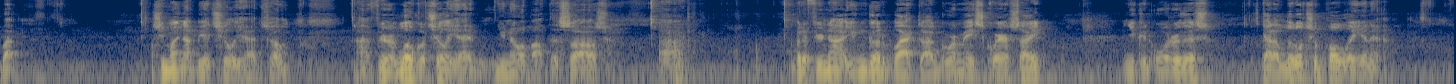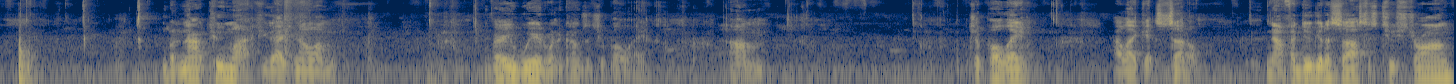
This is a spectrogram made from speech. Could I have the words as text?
but she might not be a chili head. So uh, if you're a local chili head, you know about this sauce. Uh, but if you're not, you can go to Black Dog Gourmet Square site and you can order this. It's got a little chipotle in it, but not too much. You guys know I'm very weird when it comes to chipotle. Um, chipotle, I like it subtle. Now, if I do get a sauce that's too strong,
